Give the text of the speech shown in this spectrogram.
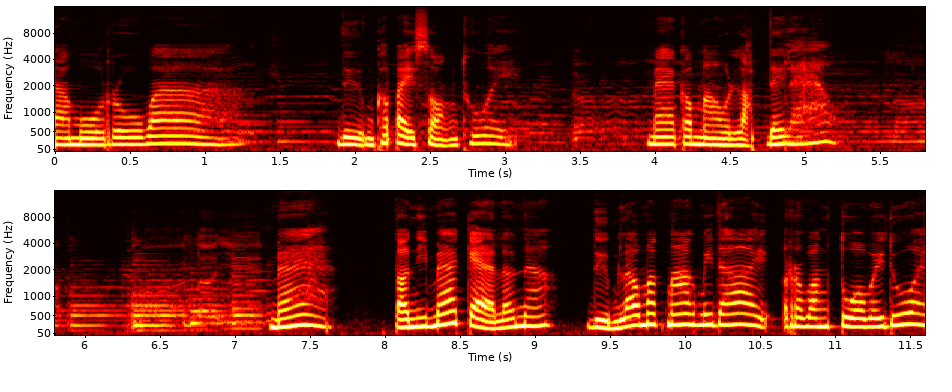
ลาโมรู้ว่า ดื่มเข้าไปสองถ้วย แม่ก็เมาหลับได้แล้ว แม่ ตอนนี้แม่แก่แล้วนะ ดื่มเหล้ามากๆไม่ได้ ระวังตัวไว้ด้วย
